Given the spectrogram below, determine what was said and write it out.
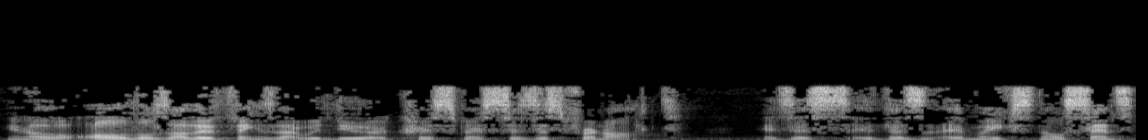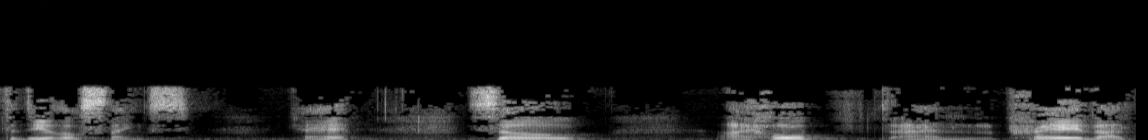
you know all those other things that we do at Christmas is just for naught. Is this it doesn't it makes no sense to do those things. Okay? So I hope and pray that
